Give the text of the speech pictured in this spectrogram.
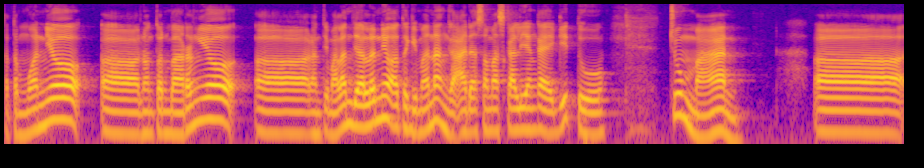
ketemuan yuk uh, nonton bareng yuk uh, nanti malam jalan yuk atau gimana nggak ada sama sekali yang kayak gitu cuman uh,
